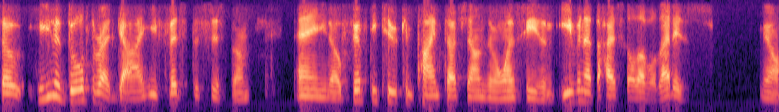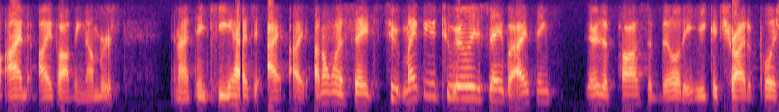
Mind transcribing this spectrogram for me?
So he's a dual threat guy. He fits the system. And, you know, 52 combined touchdowns in one season, even at the high school level, that is, you know, eye popping numbers. And I think he has, I, I, I don't want to say it's too, might be too early to say, but I think there's a possibility he could try to push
